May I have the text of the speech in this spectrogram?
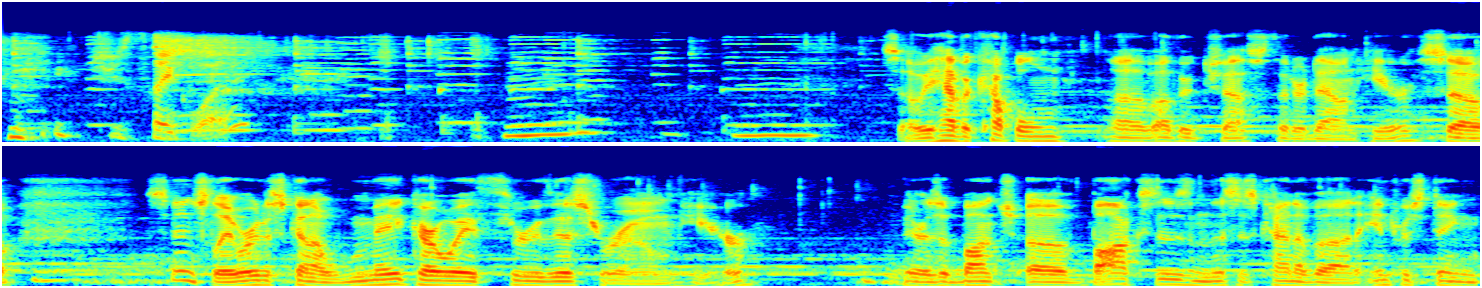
She's like, what? Hmm. Hmm. So we have a couple of other chests that are down here. So essentially, we're just gonna make our way through this room here. There's a bunch of boxes, and this is kind of an interesting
